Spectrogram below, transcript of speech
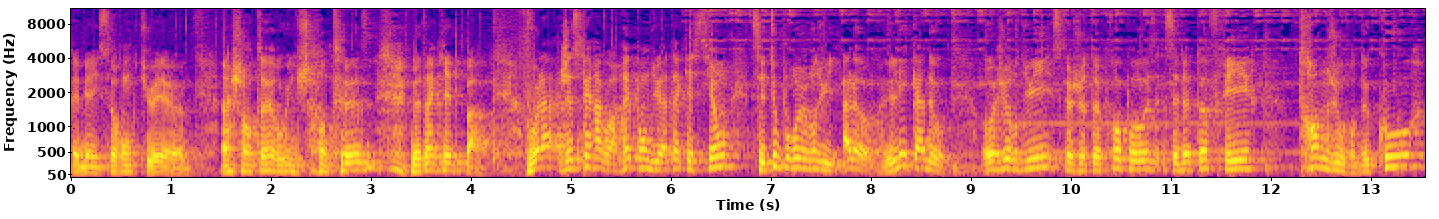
eh bien ils sauront que tu es un chanteur ou une chanteuse. Ne t'inquiète pas. Voilà, j'espère avoir répondu à ta question. C'est tout pour aujourd'hui. Alors, les cadeaux. Aujourd'hui, ce que je te propose, c'est de t'offrir 30 jours de cours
